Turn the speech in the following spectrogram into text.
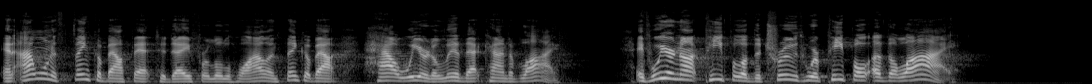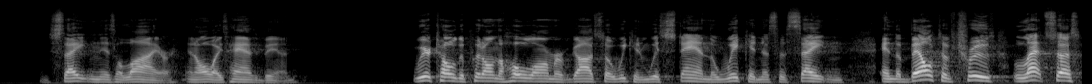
And I want to think about that today for a little while and think about how we are to live that kind of life. If we are not people of the truth, we're people of the lie. And Satan is a liar and always has been. We're told to put on the whole armor of God so we can withstand the wickedness of Satan. And the belt of truth lets us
